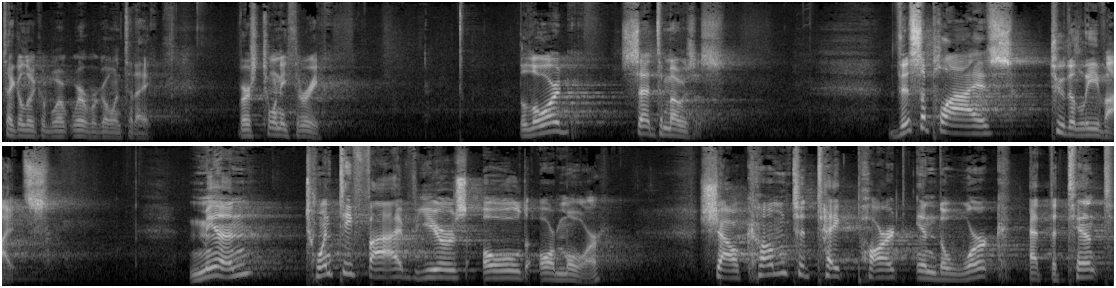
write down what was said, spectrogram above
take a look at where, where we're going today. Verse 23. The Lord said to Moses, This applies to the Levites. Men 25 years old or more shall come to take part in the work at the tent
